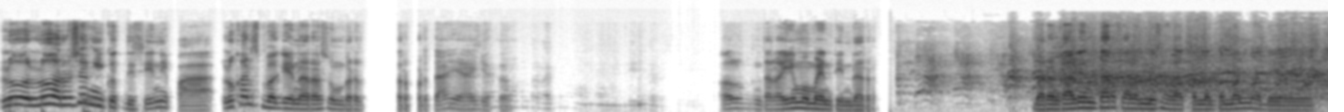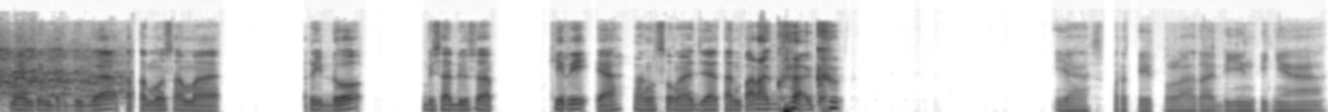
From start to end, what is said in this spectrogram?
Lu lu harusnya ngikut di sini pak. Lu kan sebagai narasumber terpercaya gitu. Oh lu bentar lagi mau main Tinder. Barangkali ntar kalau misalnya teman-teman ada yang main Tinder juga ketemu sama Rido bisa diusap kiri ya langsung aja tanpa ragu-ragu. ya seperti itulah tadi intinya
